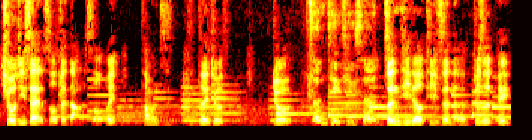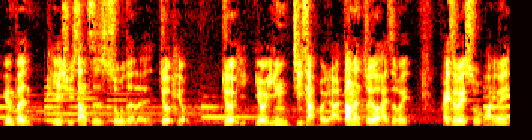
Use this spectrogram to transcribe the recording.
秋季赛的时候再打的时候，哎，他们这队就就整体提升，整体都有提升了。就是哎，原本也许上次输的人就有就有赢几场回来，当然最后还是会还是会输嘛，因为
